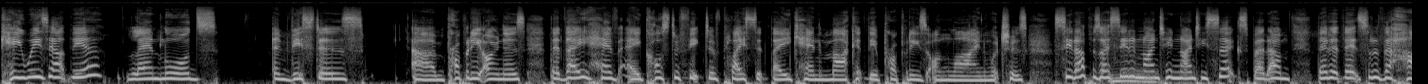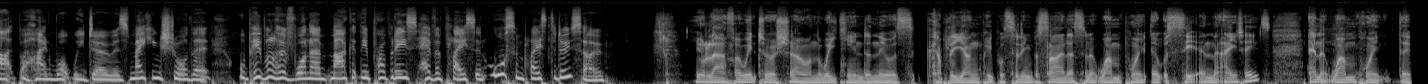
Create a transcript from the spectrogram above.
Kiwis out there, landlords, investors, um, property owners that they have a cost effective place that they can market their properties online, which is set up, as I said, mm. in 1996. But um, that that's sort of the heart behind what we do is making sure that well, people who want to market their properties have a place, an awesome place to do so. You'll laugh. I went to a show on the weekend and there was a couple of young people sitting beside us, and at one point it was set in the 80s, and at one point the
